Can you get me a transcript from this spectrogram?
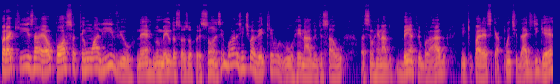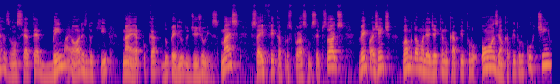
para que Israel possa ter um alívio, né, no meio das suas opressões. Embora a gente vai ver que o, o reinado de Saul vai ser um reinado bem atribulado, em que parece que a quantidade de guerras vão ser até bem maiores do que na época do período de juiz. Mas isso aí fica para os próximos episódios. Vem com a gente, vamos dar uma olhadinha aqui no capítulo 11, é um capítulo curtinho,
